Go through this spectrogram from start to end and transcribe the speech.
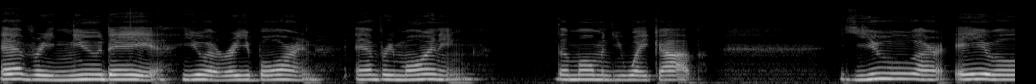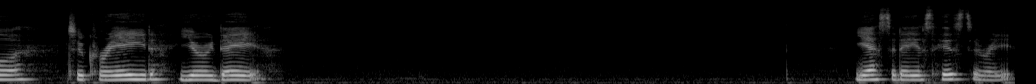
Every new day you are reborn. Every morning, the moment you wake up, you are able to create your day. Yesterday is history.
